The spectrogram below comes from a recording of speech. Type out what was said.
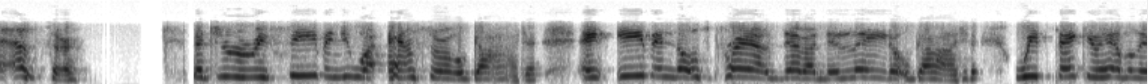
answer. That you will receive and you will answer, oh God. And even those prayers that are delayed, oh God, we thank you, Heavenly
